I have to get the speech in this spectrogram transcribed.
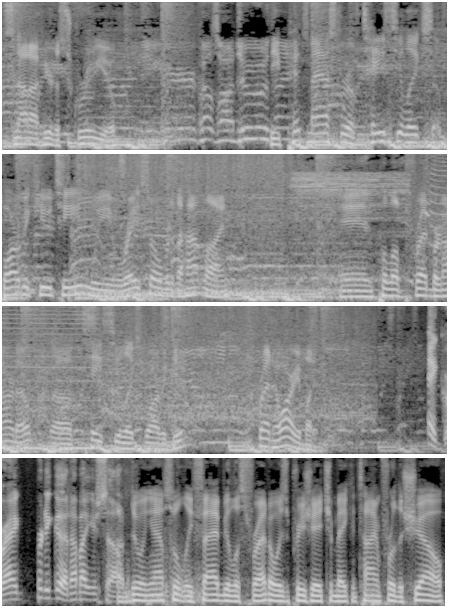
It's not out here to screw you. The pitmaster of Tasty Licks barbecue team. We race over to the hotline and pull up Fred Bernardo of Tasty Licks barbecue. Fred, how are you, buddy? Hey, Greg. Pretty good. How about yourself? I'm doing absolutely fabulous, Fred. Always appreciate you making time for the show.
